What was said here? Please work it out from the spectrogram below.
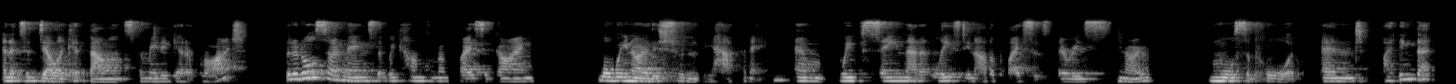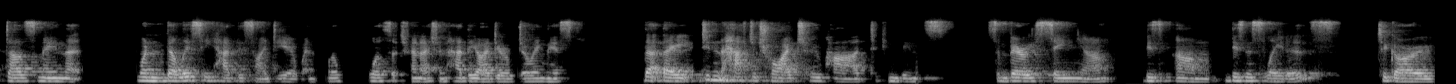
And it's a delicate balance for me to get it right. But it also means that we come from a place of going well we know this shouldn't be happening. And we've seen that at least in other places there is you know more support and I think that does mean that when Bel Isi had this idea, when the Oil Search Foundation had the idea of doing this, that they didn't have to try too hard to convince some very senior um, business leaders to go,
